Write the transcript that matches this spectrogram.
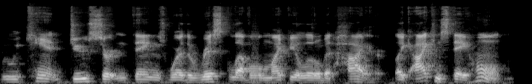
we can't do certain things where the risk level might be a little bit higher. Like I can stay home.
